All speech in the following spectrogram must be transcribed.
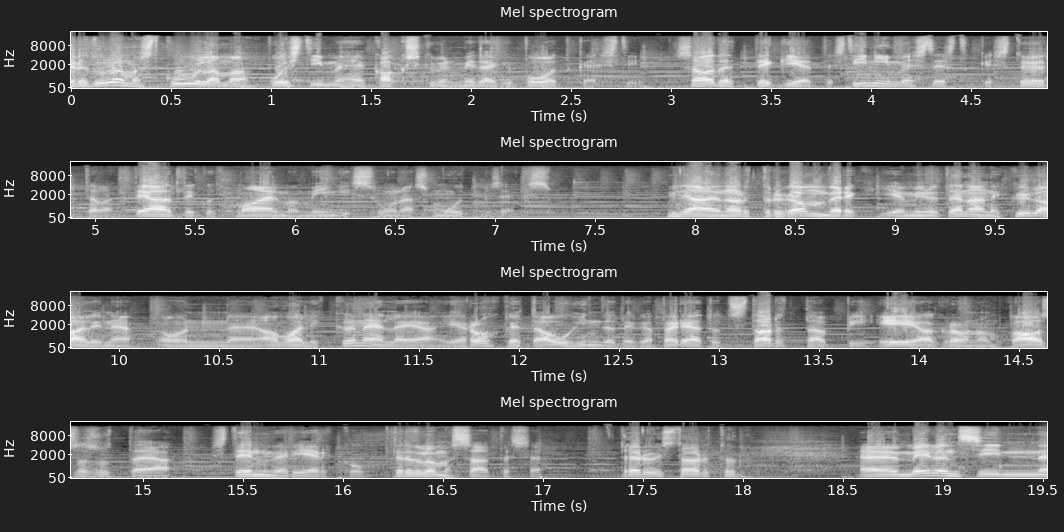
tere tulemast kuulama Postimehe kakskümmend midagi podcasti, saadet tegijatest inimestest, kes töötavad teadlikult maailma mingis suunas muutmiseks. mina olen Artur Kamberg ja minu tänane külaline on avalik kõneleja ja rohkete auhindadega pärjatud startupi e-agronoom kaasasutaja Sten-Veri Jerku, tere tulemast saatesse! tervist, Artur! meil on siin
